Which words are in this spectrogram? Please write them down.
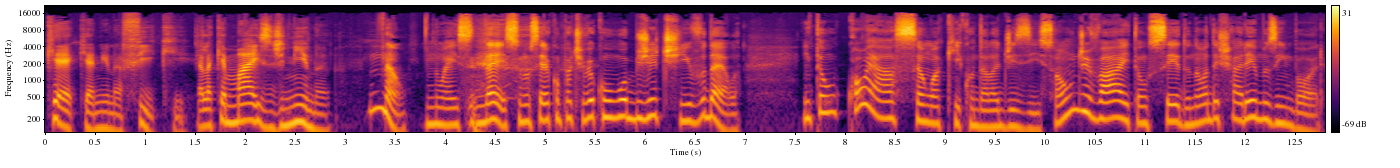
quer que a Nina fique? Ela quer mais de Nina? Não, não é isso, né? Isso não seria compatível com o objetivo dela. Então, qual é a ação aqui quando ela diz isso? Aonde vai tão cedo? Não a deixaremos ir embora.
